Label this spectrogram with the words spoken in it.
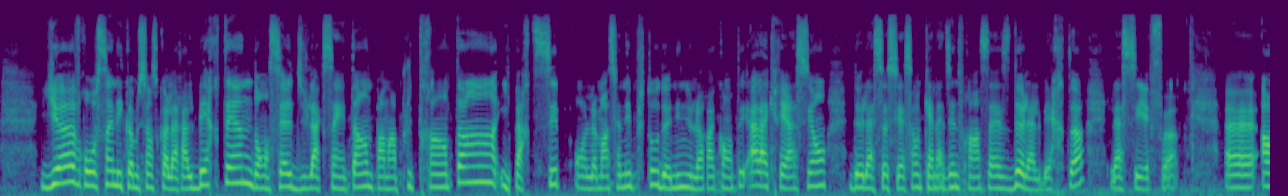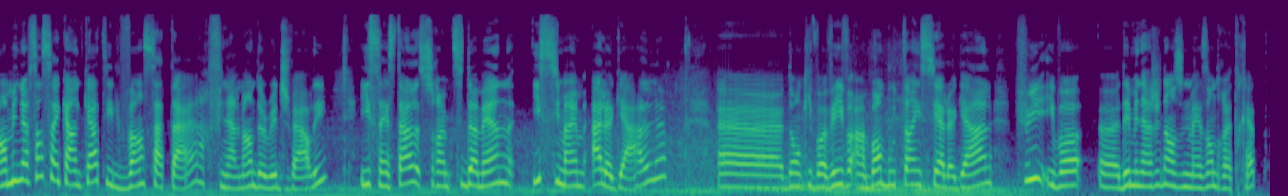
Il œuvre au sein des commissions scolaires albertaines, dont celle du lac Sainte-Anne pendant plus de 30 ans. Il participe, on l'a mentionné plus tôt, Denis nous l'a raconté, à la création de l'Association canadienne-française de l'Alberta, la CFA. Euh, en 1954, il vend sa terre, finalement, de Ridge Valley. Il s'installe sur un petit domaine, ici même, à Le Gall. Euh, donc, il va vivre un bon bout de temps ici à Le Gall. Puis, il va euh, déménager dans une maison de retraite.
